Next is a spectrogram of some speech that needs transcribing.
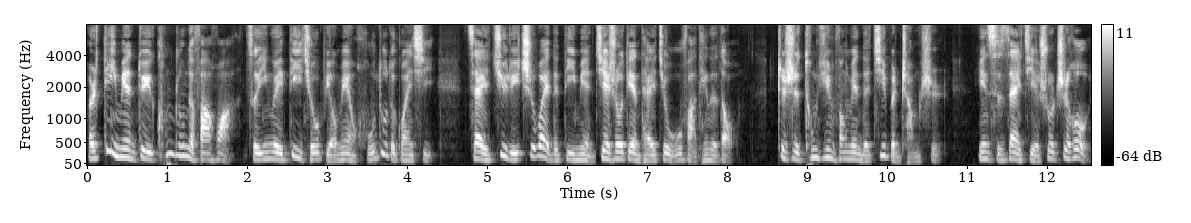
而地面对空中的发话，则因为地球表面弧度的关系，在距离之外的地面接收电台就无法听得到。这是通讯方面的基本常识，因此在解说之后，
